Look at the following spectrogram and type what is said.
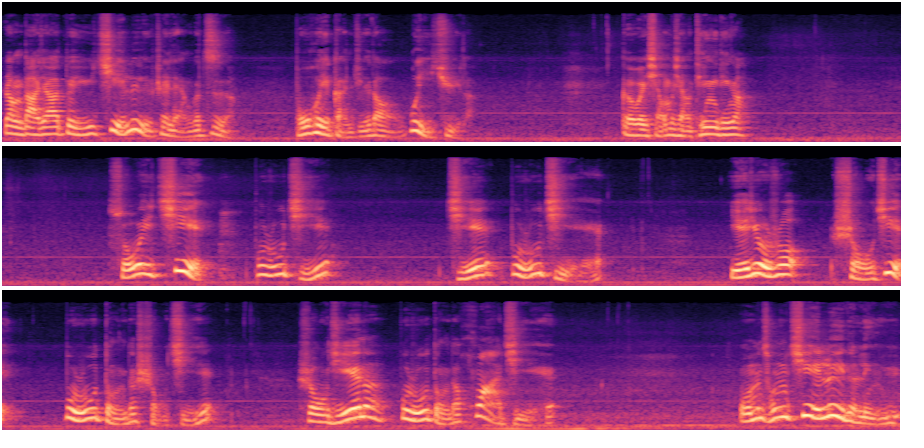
让大家对于戒律这两个字啊，不会感觉到畏惧了。各位想不想听一听啊？所谓戒不如节，节不如解，也就是说，守戒不如懂得守节，守节呢不如懂得化解。我们从戒律的领域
